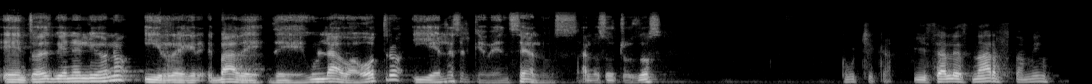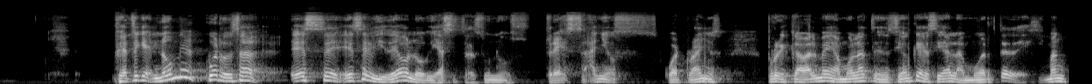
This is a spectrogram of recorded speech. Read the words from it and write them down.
entonces viene el Leono y va de, de, un lado a otro y él es el que vence a los, a los otros dos. Puchica. Y sale Snarf también. Fíjate que no me acuerdo, esa, ese, ese video lo vi hace unos tres años, cuatro años, porque cabal me llamó la atención que decía la muerte de He-Man.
